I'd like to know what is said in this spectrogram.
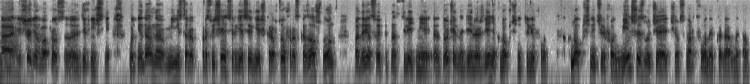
А, еще один вопрос э, технический. Вот недавно министр просвещения Сергей Сергеевич Кравцов рассказал, что он подарил своей 15-летней э, дочери на день рождения кнопочный телефон. кнопочный телефон меньше излучает, чем смартфоны, когда мы там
